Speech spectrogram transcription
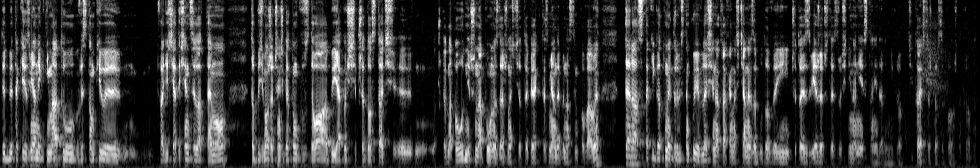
Gdyby takie zmiany klimatu wystąpiły 20 tysięcy lat temu, to być może część gatunków zdołałaby jakoś się przedostać y, na przykład na południe czy na północ, w zależności od tego, jak te zmiany by następowały. Teraz taki gatunek, który występuje w lesie, natrafia na ścianę zabudowy i czy to jest zwierzę, czy to jest roślina, nie jest w stanie dalej migrować. I to jest też bardzo poważny problem.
